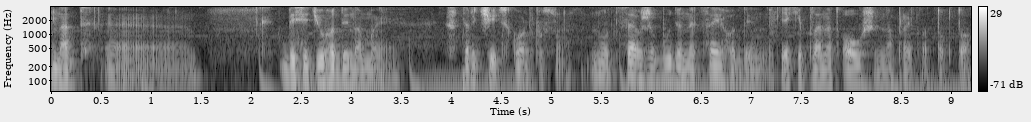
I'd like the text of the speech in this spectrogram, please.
над е, 10 годинами стерчить з корпусу. Ну, це вже буде не цей годинник, як і Planet Ocean, наприклад. Тобто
